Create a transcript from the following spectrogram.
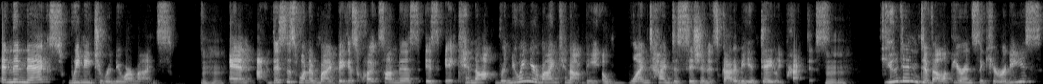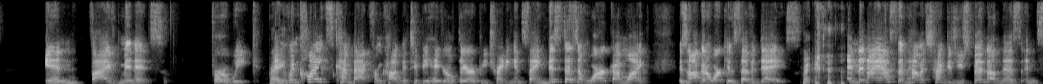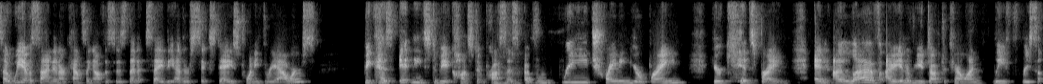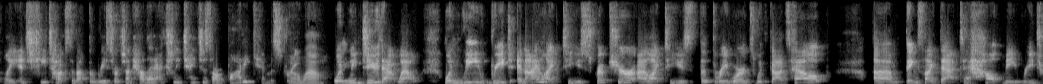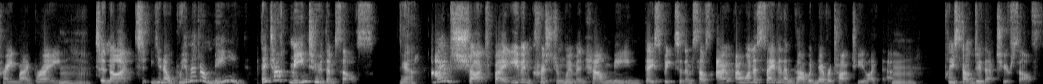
And then next, we need to renew our minds. Mm-hmm. And this is one of my biggest quotes on this is it cannot renewing your mind cannot be a one-time decision. It's got to be a daily practice. Mm. You didn't develop your insecurities in 5 minutes for a week. Right. And when clients come back from cognitive behavioral therapy training and saying this doesn't work, I'm like it's not going to work in 7 days. Right. and then I ask them how much time did you spend on this? And so we have a sign in our counseling offices that say the other 6 days 23 hours because it needs to be a constant process mm-hmm. of retraining your brain, your kid's brain. And I love, I interviewed Dr. Caroline Leaf recently, and she talks about the research on how that actually changes our body chemistry. Oh, wow. When we do that well, when we reach, and I like to use scripture, I like to use the three words with God's help. Um, things like that to help me retrain my brain mm-hmm. to not, you know, women are mean. They talk mean to themselves yeah. I'm shocked by even Christian women, how mean they speak to themselves. I, I want to say to them, God would never talk to you like that. Hmm. Please don't do that to yourself.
